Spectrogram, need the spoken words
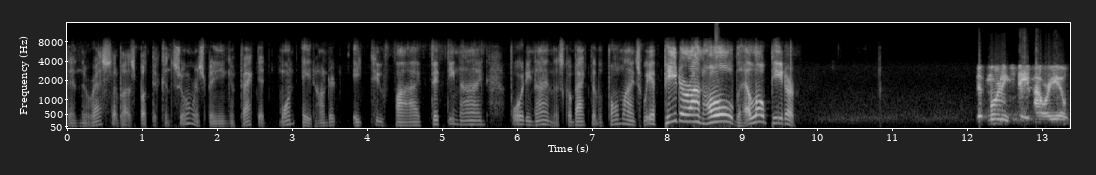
than the rest of us, but the consumer's being affected. 1-800-825-5949. Let's go back to the phone lines. We have Peter on hold. Hello, Peter. Good morning, Steve. How are you?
